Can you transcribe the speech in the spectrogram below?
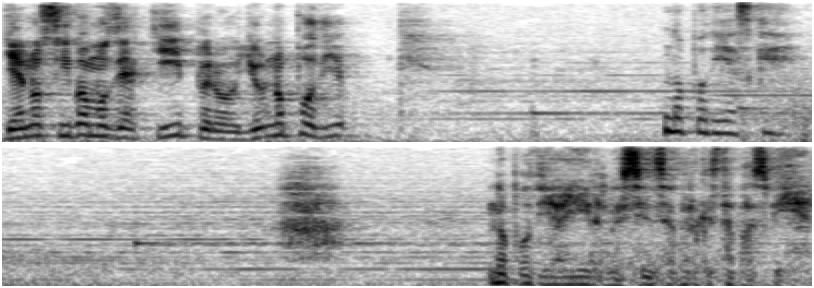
Ya nos íbamos de aquí, pero yo no podía... ¿No podías qué? No podía irme sin saber que estabas bien.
